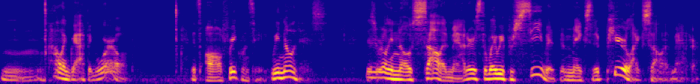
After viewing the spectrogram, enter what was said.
hmm, holographic world. It's all frequency. We know this. There's really no solid matter. It's the way we perceive it that makes it appear like solid matter.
